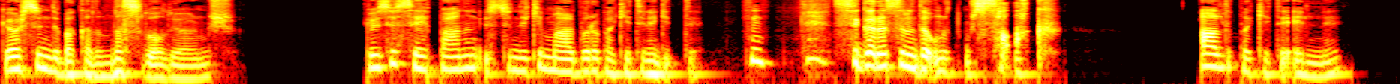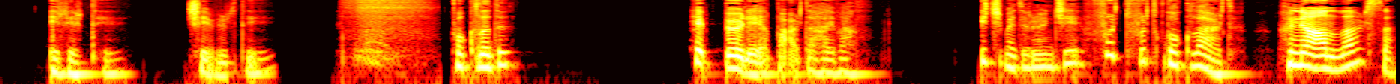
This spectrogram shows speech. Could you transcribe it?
Görsündü bakalım nasıl oluyormuş. Gözü sehpanın üstündeki Marlboro paketine gitti. Sigarasını da unutmuş salak. Aldı paketi eline, evirdi, çevirdi, kokladı. Hep böyle yapardı hayvan. İçmeden önce fırt fırt koklardı. Ne anlarsa.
